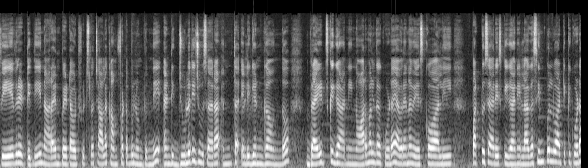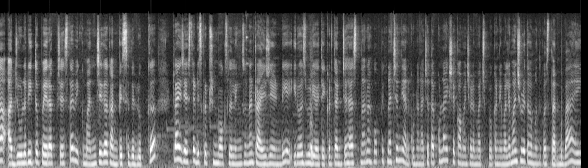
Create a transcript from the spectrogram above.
ఫేవరెట్ ఇది. నారాయణపేట అవుట్ఫిట్స్లో చాలా కంఫర్టబుల్ ఉంటుంది. అండ్ ఈ జ్యువెలరీ చూసారా? ఎంత ఎలిగెంట్గా ఉందో. బ్రైడ్స్కి కానీ నార్మల్గా కూడా ఎవరైనా వేసుకోవాలి. పట్టు శారీస్కి కానీ ఇలాగా సింపుల్ వాటికి కూడా ఆ జ్యువెలరీతో పేరప్ చేస్తే మీకు మంచిగా కనిపిస్తుంది లుక్. ట్రై చేస్తే డిస్క్రిప్షన్ బాక్స్లో లింక్స్ ఉన్నాయి ట్రై చేయండి. ఈ రోజు వీడియో అయితే ఇక్కడ తను చేస్తున్నాను హోప్ మీకు నచ్చింది అనుకుంటున్నాను. నచ్చే తప్పకుండా లైక్ షేర్ కామెంట్ చేయడం మర్చిపోకండి. మళ్ళీ మంచి వీడియోతో ముందుకు వస్తాను. బాయ్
